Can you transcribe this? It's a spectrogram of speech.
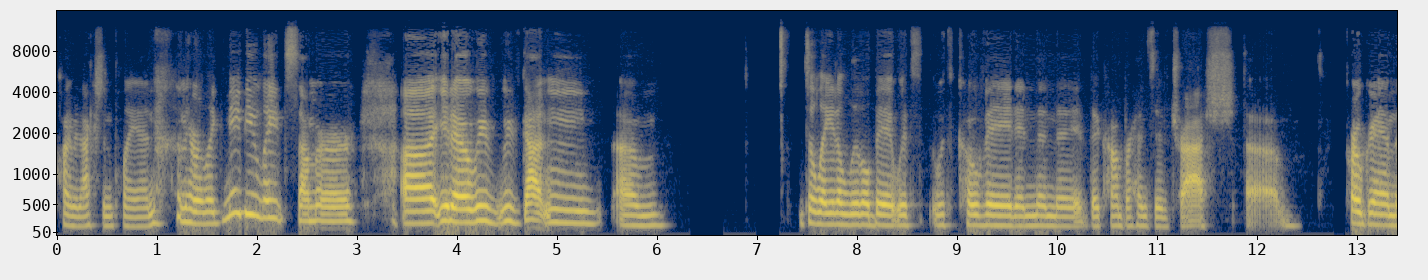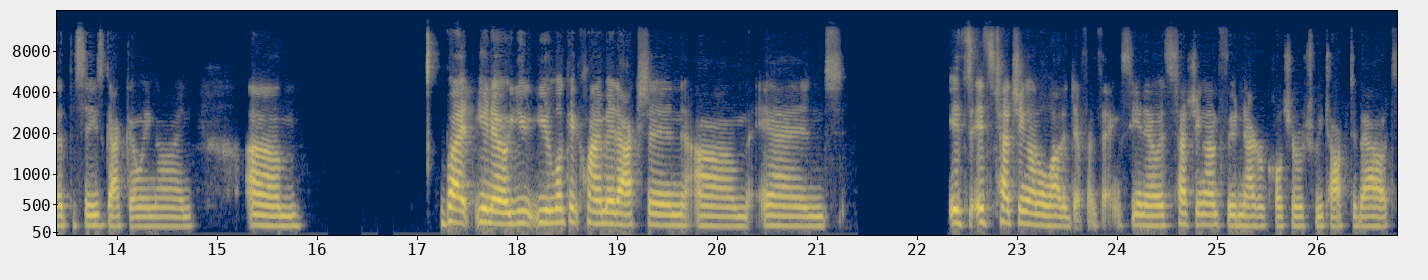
climate action plan? And they were like maybe late summer. Uh, you know we've we've gotten um, delayed a little bit with with covid and then the the comprehensive trash um, program that the city's got going on. Um, but you know you you look at climate action um, and it's it's touching on a lot of different things. You know it's touching on food and agriculture which we talked about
